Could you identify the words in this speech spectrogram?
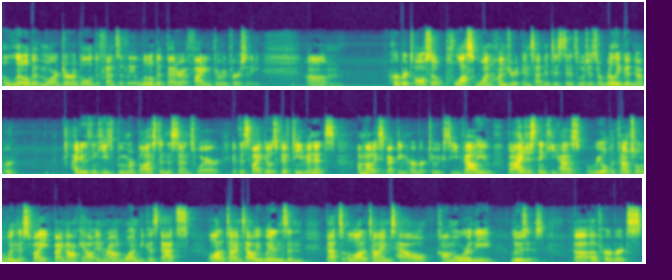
a little bit more durable defensively, a little bit better at fighting through adversity. Um, Herbert's also plus 100 inside the distance, which is a really good number. I do think he's boomer bust in the sense where if this fight goes 15 minutes, I'm not expecting Herbert to exceed value, but I just think he has real potential to win this fight by knockout in round one because that's a lot of times how he wins, and that's a lot of times how Khama Worthy loses. Uh, of Herbert's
